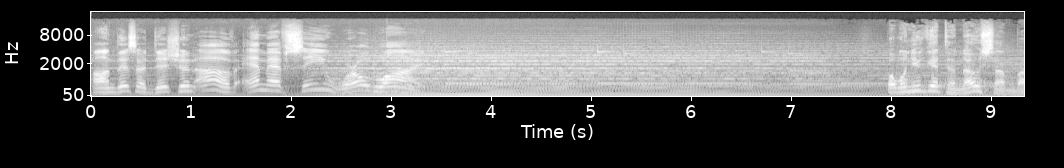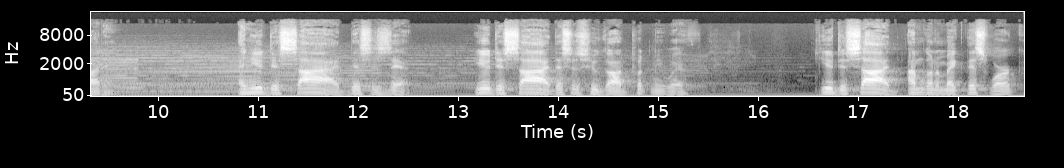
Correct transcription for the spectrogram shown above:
on this edition of MFC Worldwide. But when you get to know somebody and you decide this is it, you decide this is who God put me with, you decide I'm going to make this work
